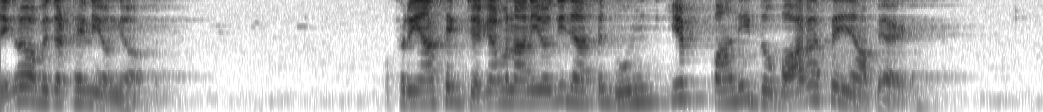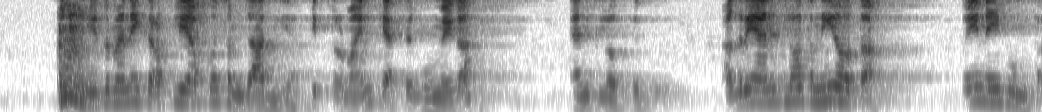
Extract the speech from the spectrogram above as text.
देख रहे हो, अब इकट्ठे नहीं होंगे वहाँ पे। फिर यहाँ से एक जगह बनानी होगी जहाँ से घूम के पानी दोबारा से यहाँ पे आएगा। ये तो मैंने एक रफली आपको समझा दिया कि टर्बाइन कैसे घूमेगा एनक्लोथ के थ्रू। अगर ये एनक्लोथ नहीं होता तो ये नहीं घूमता।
